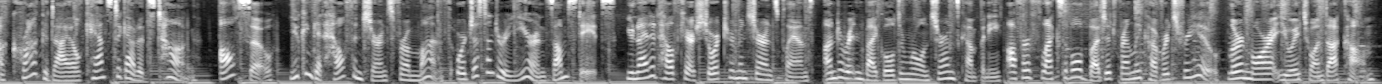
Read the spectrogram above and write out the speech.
A crocodile can't stick out its tongue. Also, you can get health insurance for a month or just under a year in some states. United Healthcare short-term insurance plans, underwritten by Golden Rule Insurance Company, offer flexible, budget-friendly coverage for you. Learn more at uh1.com.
